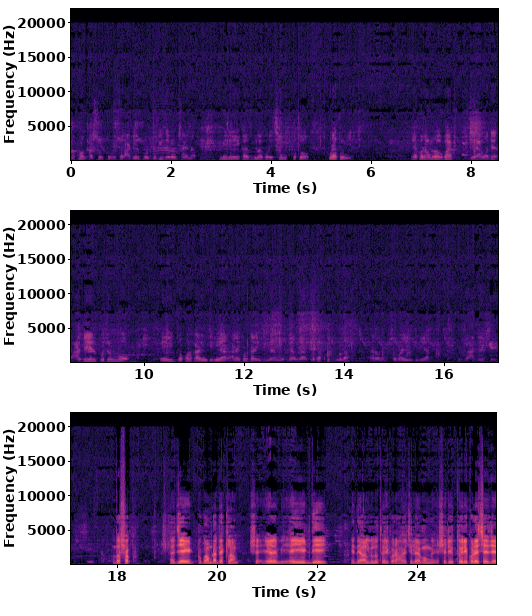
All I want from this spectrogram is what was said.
তখনকার সত্তর বছর আগের পর্তুগিজ এবং চায়না মিলে এই কাজগুলা করেছেন কত পুরাতন ইট। এখন আমরা অবাক যে আমাদের আগের প্রজন্ম এই তখনকার ইঞ্জিনিয়ার আর এখনকার ইঞ্জিনিয়ার মধ্যে আমরা তফাৎ খুঁজবো না, কারণ সবাই ইঞ্জিনিয়ার আগের দর্শক, যে ইটটুকু আমরা দেখলাম, সে এই ইট দিয়েই এই দেওয়ালগুলো তৈরি করা হয়েছিল এবং সেটি তৈরি করেছে যে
